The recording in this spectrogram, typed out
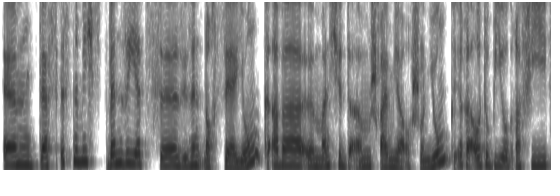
ähm, das ist nämlich, wenn Sie jetzt, äh, Sie sind noch sehr jung, aber äh, manche Damen schreiben ja auch schon jung ihre Autobiografie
